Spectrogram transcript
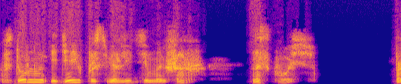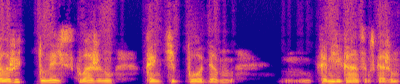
вздорную идею просверлить земной шар насквозь, проложить туннель-скважину к антиподам, к американцам, скажем,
